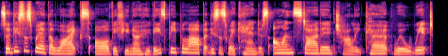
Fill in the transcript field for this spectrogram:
So, this is where the likes of, if you know who these people are, but this is where Candace Owens started, Charlie Kirk, Will Witt,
